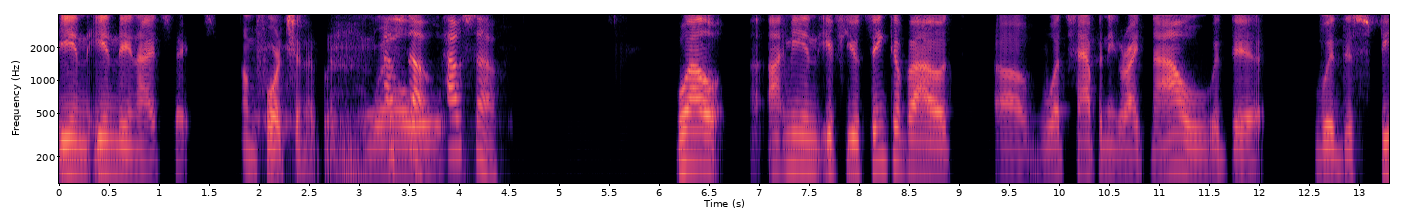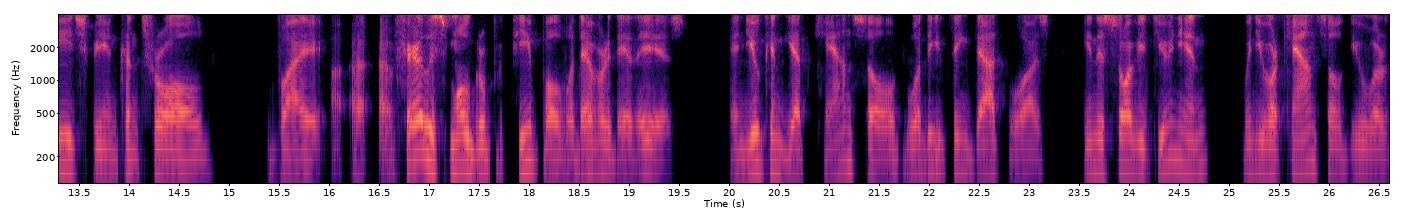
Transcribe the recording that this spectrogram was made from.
in, in the United States, unfortunately. well, How so? How so? Well, I mean, if you think about uh, what's happening right now with the with the speech being controlled by a, a- fairly small group of people, whatever that is, and you can get canceled. What do you think that was in the Soviet Union? When you were canceled, you were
